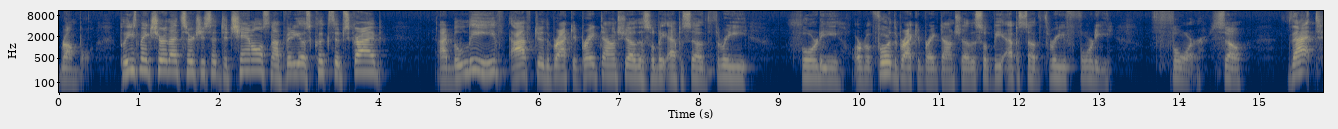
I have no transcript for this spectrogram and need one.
Rumble. Please make sure that search is set to channels, not videos. Click subscribe. I believe after the bracket breakdown show, this will be episode 340, or before the bracket breakdown show, this will be episode 344. So that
